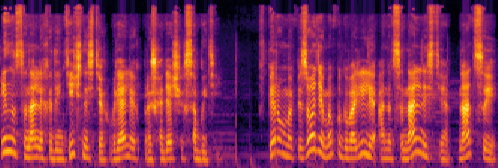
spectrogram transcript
и национальных идентичностях в реалиях происходящих событий. В первом эпизоде мы поговорили о национальности, нации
